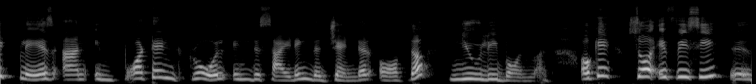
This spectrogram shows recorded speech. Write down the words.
It plays an important role in deciding the gender of the newly born one. Okay. So if we see, uh,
